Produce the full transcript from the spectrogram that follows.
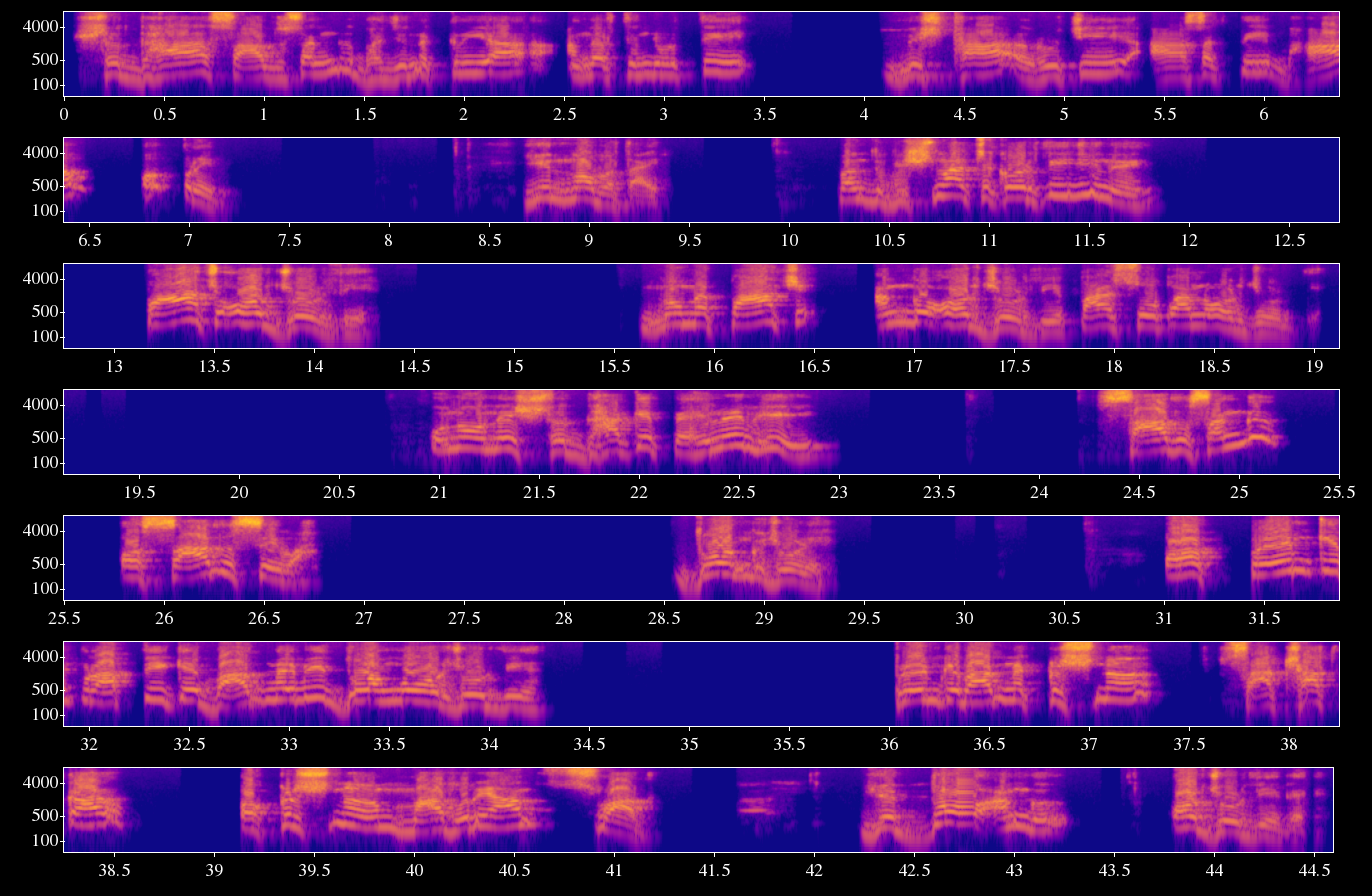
श्रद्धा, साधुसंग, भजन क्रिया, अनर्थ निवृत्ति, निष्ठा, रुचि, आसक्ति, भाव और प्रेम। ये नौ बताए। परंतु विश्वनाथ चक्रवर्ती जी ने पाँच और जोड़ दिए। नौ में पाँच अंग और जोड़ दिए, पाँच सोपान और जोड़ दिए। उन्होंने श्रद्धा के पहले भी साध संग और साध सेवा दो अंग जोड़े और प्रेम की प्राप्ति के बाद में भी दो अंगों और जोड़ दिए। प्रेम के बाद में कृष्ण साक्षात्कार और कृष्ण माधुर्यांत स्वाद। ये दो अंग और जोड़ दिए गए।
